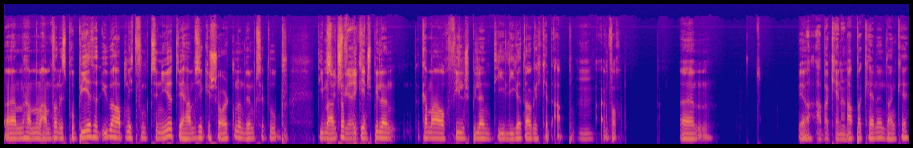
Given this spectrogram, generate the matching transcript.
ähm, haben am Anfang das probiert, hat überhaupt nicht funktioniert, wir haben sie gescholten und wir haben gesagt, up, die Das Mannschaft mit den Spielern kann man auch vielen Spielern die Ligatauglichkeit ab, Mhm. einfach ähm, ja, Aber kennen, aberkennen, danke.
